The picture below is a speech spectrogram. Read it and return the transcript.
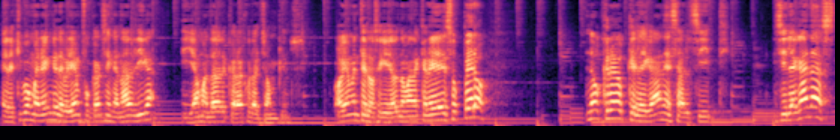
el equipo merengue debería enfocarse en ganar la liga y ya mandar al carajo la Champions. Obviamente los seguidores no van a creer eso, pero no creo que le ganes al City. Y si le ganas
